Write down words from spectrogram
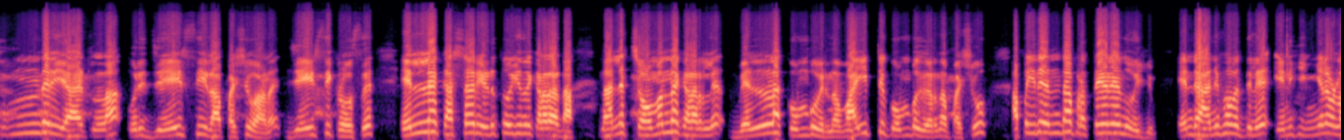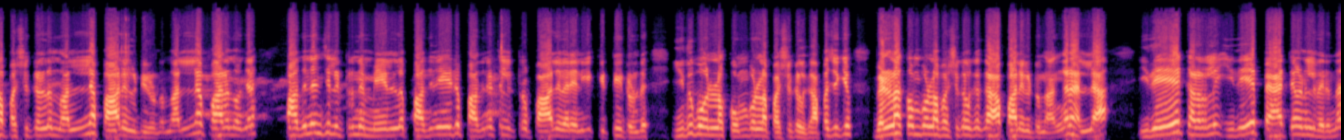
സുന്ദരിയായിട്ടുള്ള ഒരു ജേഴ്സിയുടെ പശുവാണ്. Jersey cross. എല്ലാ കർഷകരും എടുത്തു നോക്കുന്ന ഒരു കളറാട്ടാ നല്ല ചുമന്ന കളറിൽ വെള്ള കൊമ്പ് വരുന്ന വൈറ്റ് കൊമ്പ് കയറുന്ന പശു. അപ്പൊ ഇത് എന്താ പ്രത്യേകത എന്ന് ചോദിക്കും? എന്റെ അനുഭവത്തിൽ എനിക്ക് ഇങ്ങനെയുള്ള പശുക്കളിൽ നല്ല പാൽ കിട്ടിയിട്ടുണ്ട്. നല്ല പാലെന്ന് പറഞ്ഞാൽ പതിനഞ്ച് ലിറ്ററിന് മേളിൽ പതിനേഴ് പതിനെട്ട് ലിറ്റർ പാൽ വരെ എനിക്ക് കിട്ടിയിട്ടുണ്ട് ഇതുപോലുള്ള കൊമ്പുള്ള പശുക്കൾക്ക്. അപ്പൊ ശരിക്കും വെള്ള കൊമ്പുള്ള പശുക്കൾക്കൊക്കെ ആ പാൽ കിട്ടുന്നു? അങ്ങനെയല്ല ഇതേ കളറിൽ ഇതേ പാറ്റേണിൽ വരുന്ന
